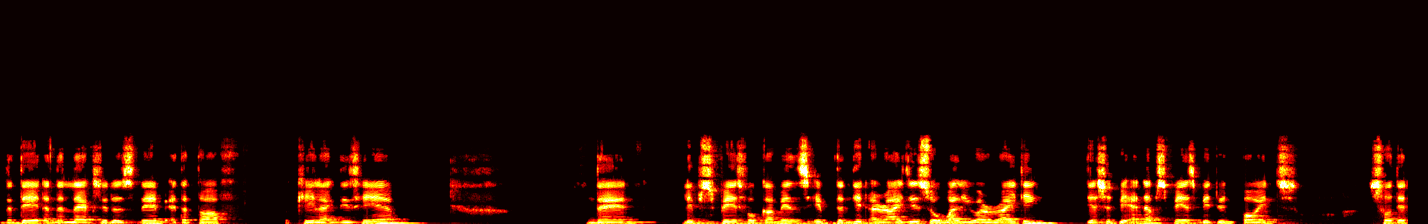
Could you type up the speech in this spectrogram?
the date and the lecturer's name at the top okay like this here then leave space for comments. If the need arises so while you are writing there should be enough space between points so that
